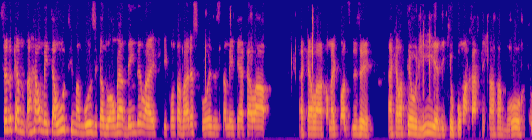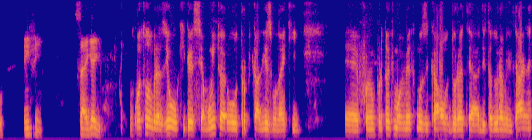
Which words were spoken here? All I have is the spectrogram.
sendo que a, realmente a última música do álbum é a Day in the Life, que conta várias coisas e também tem aquela aquela, como é que pode dizer, aquela teoria de que o Paul McCartney estava morto, enfim. Segue aí. Enquanto no Brasil o que crescia muito era o tropicalismo, né, que é, foi um importante movimento musical durante a ditadura militar, né,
